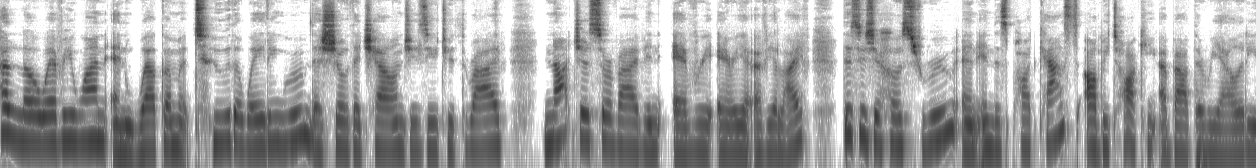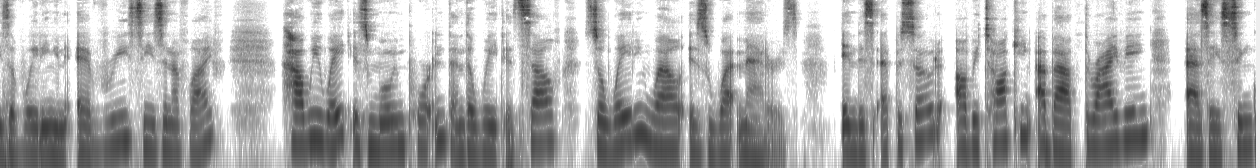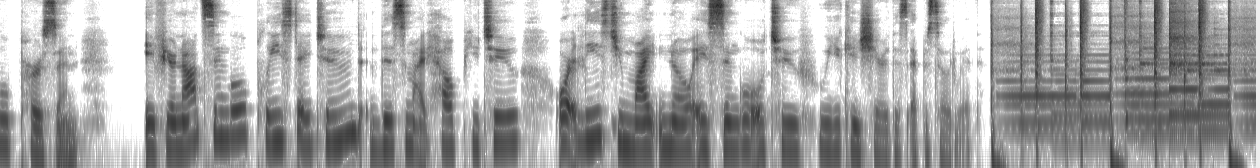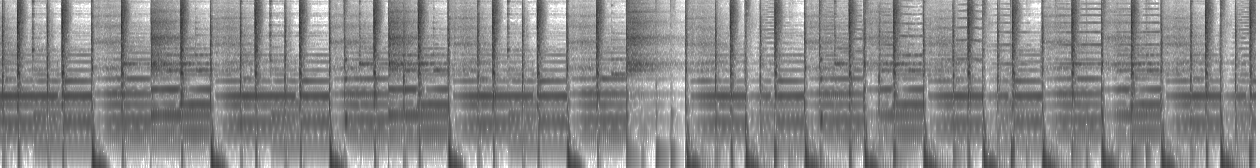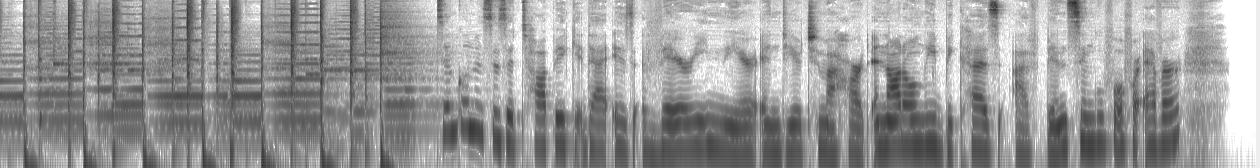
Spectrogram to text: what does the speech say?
Hello, everyone, and welcome to the Waiting Ruem, the show that challenges you to thrive, not just survive in every area of your life. This is your host, Rue, and in this podcast, I'll be talking about the realities of waiting in every season of life. How we wait is more important than the wait itself, so waiting well is what matters. In this episode, I'll be talking about thriving as a single person. If you're not single, please stay tuned. This might help you too, or at least you might know a single or two who you can share this episode with. Is a topic that is very near and dear to my heart. And not only because I've been single for forever,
